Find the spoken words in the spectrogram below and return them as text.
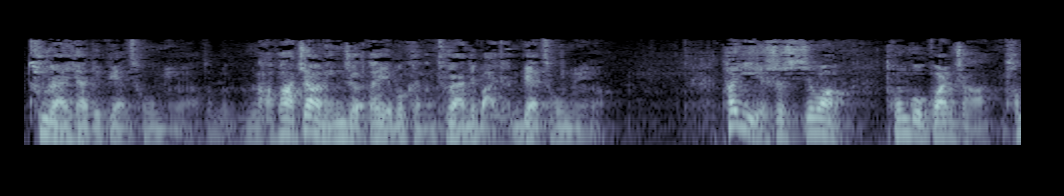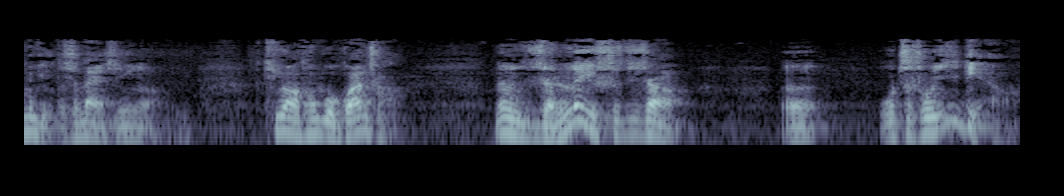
突然一下就变聪明了。怎么？哪怕降临者，他也不可能突然就把人变聪明了。他也是希望通过观察，他们有的是耐心啊，希望通过观察。那人类实际上，呃，我只说一点啊，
